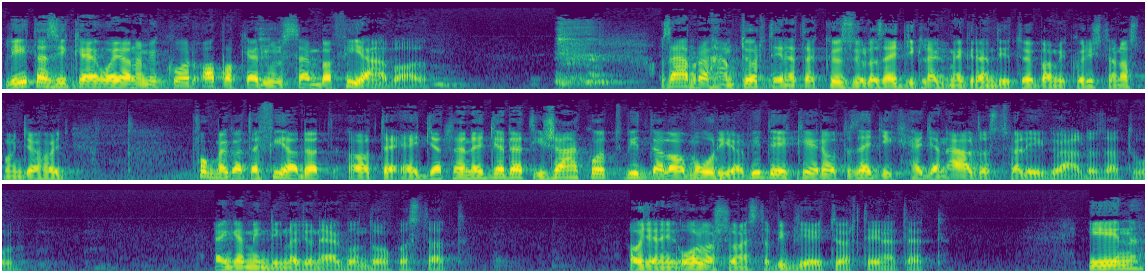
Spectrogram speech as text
létezik-e olyan, amikor apa kerül szembe a fiával. Az Ábrahám történetek közül az egyik legmegrendítőbb, amikor Isten azt mondja, hogy Fogd meg a te fiadat, a te egyetlen egyedet, Izsákot, vidd el a Mória vidékére, ott az egyik hegyen áldozt felégő áldozatul. Engem mindig nagyon elgondolkoztat. Ahogyan én olvasom ezt a bibliai történetet. Én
